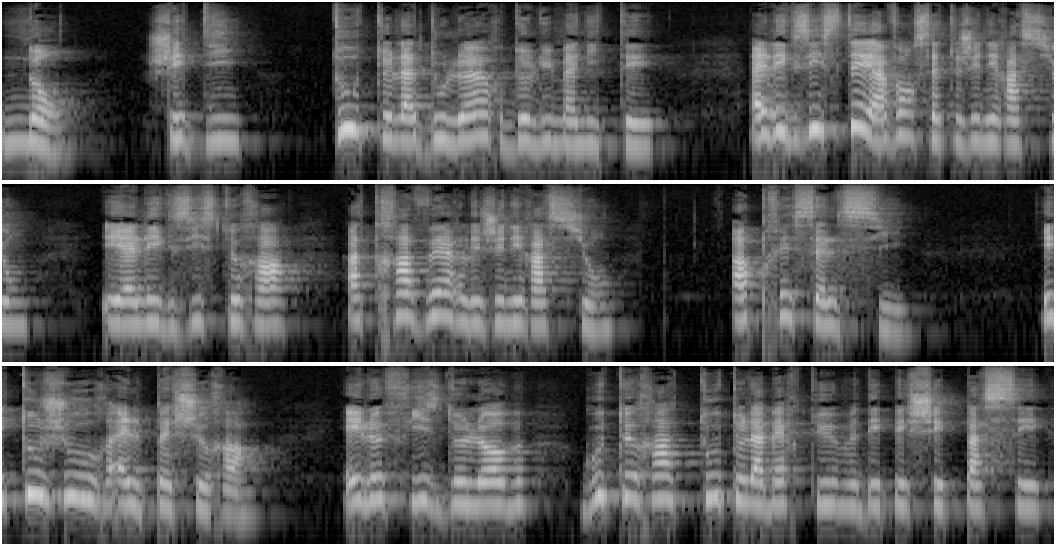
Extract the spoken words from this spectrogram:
Non, j'ai dit toute la douleur de l'humanité. Elle existait avant cette génération, et elle existera à travers les générations, après celle-ci, et toujours elle péchera, et le Fils de l'homme goûtera toute l'amertume des péchés passés,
